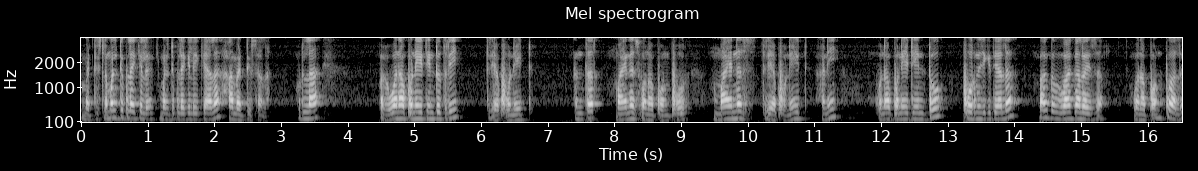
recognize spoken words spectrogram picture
मॅट्रिक्सला मल्टिप्लाय केलं. की मल्टिप्लाय केलं की आला? हा मॅट्रिक्स आला. कुठला? बघा one upon eight into three three upon eight नंतर minus one upon four minus three upon eight आणि one upon eight into four म्हणजे किती आलं? भाग भाग घालवायचा. वन अपॉन टू आलं.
